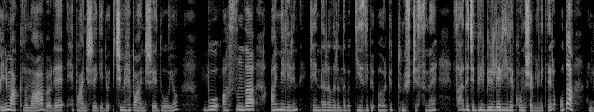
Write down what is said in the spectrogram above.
benim aklıma böyle hep aynı şey geliyor. İçime hep aynı şey doğuyor. Bu aslında annelerin kendi aralarında böyle gizli bir örgütmüşçesine sadece birbirleriyle konuşabildikleri o da hani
